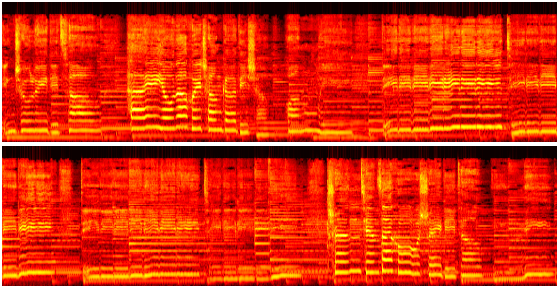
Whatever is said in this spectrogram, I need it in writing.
映出绿的草，还有那会唱歌的小黄鹂。滴滴滴滴滴滴滴，滴滴滴滴滴，滴滴滴滴滴滴滴，滴滴滴滴滴。春天在湖水的倒影里，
